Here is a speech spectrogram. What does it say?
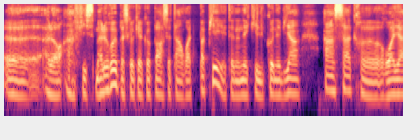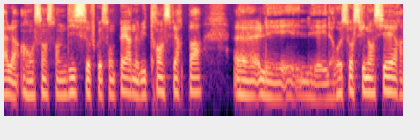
Euh, alors un fils malheureux parce que quelque part c'est un roi de papier, étant donné qu'il connaît bien un sacre royal en 1170, sauf que son père ne lui transfère pas euh, les, ressources financières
